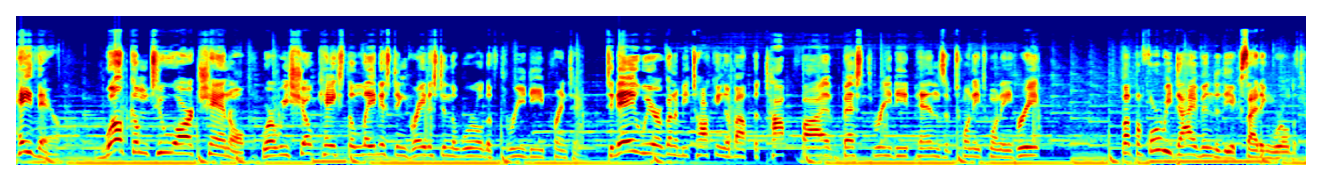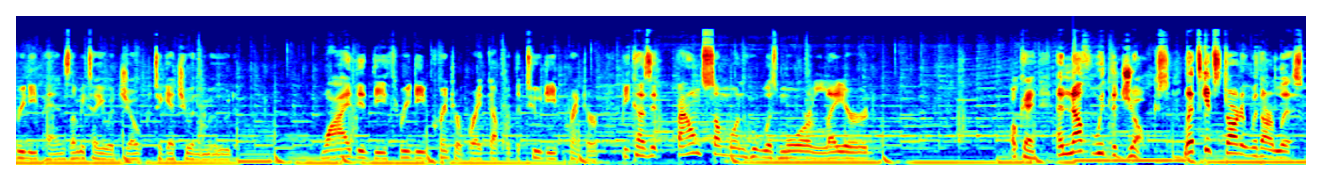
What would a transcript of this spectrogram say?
Hey there! Welcome to our channel where we showcase the latest and greatest in the world of 3D printing. Today we are going to be talking about the top 5 best 3D pens of 2023. But before we dive into the exciting world of 3D pens, let me tell you a joke to get you in the mood. Why did the 3D printer break up with the 2D printer? Because it found someone who was more layered. Okay, enough with the jokes. Let's get started with our list.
